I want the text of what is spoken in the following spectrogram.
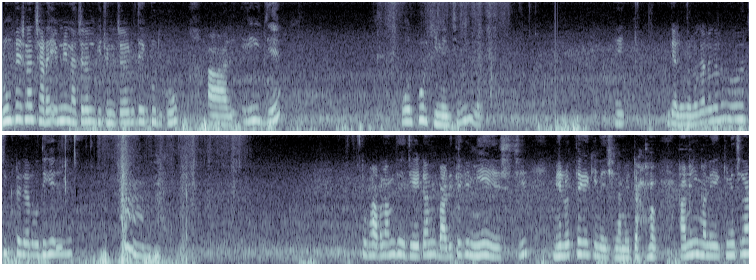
রুম ফ্রেশনার ছাড়া এমনি ন্যাচারাল কিছু ন্যাচারাল বলতে একটু ধূপ, আর এই যে কর্পূর কিনেছি, বুঝলে? এই, গেল গেল গেল গেল চিকটা গেল ওদিকে। তো ভাবলাম যে যেটা আমি বাড়ি থেকে নিয়ে এসেছি, ভেলোর থেকে কিনেছিলাম এটা। আমি মানে কিনেছিলাম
